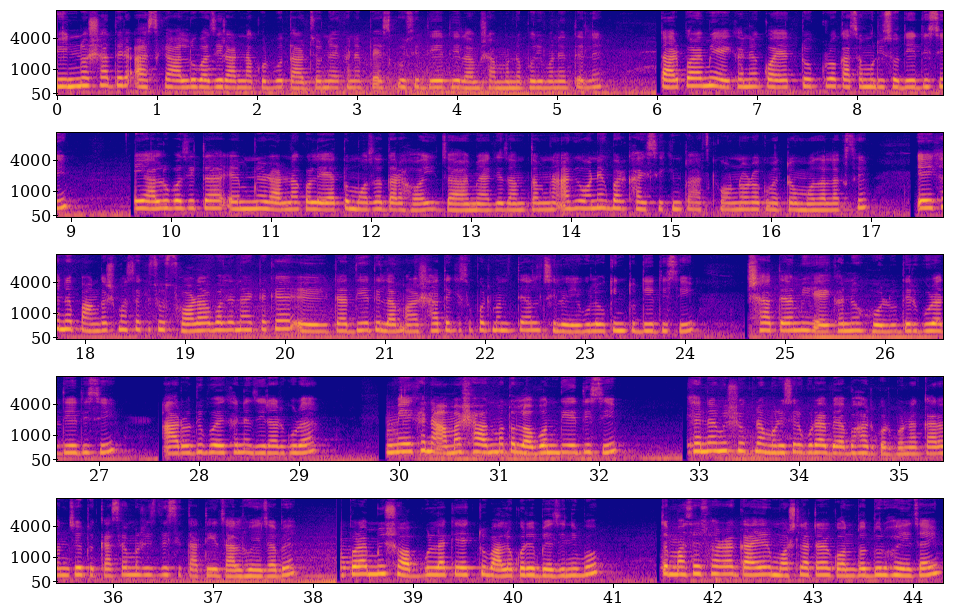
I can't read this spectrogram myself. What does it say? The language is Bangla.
ভিন্ন স্বাদের আজকে আলু ভাজি রান্না করব, তার জন্য এখানে পেঁয়াজ কুচি দিয়ে দিলাম সামান্য পরিমাণে তেলে। তারপর আমি এখানে কয়েক টুকরো কাঁচামরিচও দিয়ে দিছি। এই আলু ভাজিটা এমনি রান্না করলে এত মজাদার হয়, যা আমি আগে জানতাম না। আগে অনেকবার খাইছি, কিন্তু আজকে অন্যরকম একটা মজা লাগছে। এইখানে পাঙ্গাস মাছে কিছু ছড়া বলে না এটাকে, এইটা দিয়ে দিলাম। আর সাথে কিছু পরিমাণ তেল ছিল, এগুলোও কিন্তু দিয়ে দিছি। সাথে আমি এইখানে হলুদের গুঁড়া দিয়ে দিছি। আরও দিব এখানে জিরার গুঁড়া। আমি এখানে আমার স্বাদ মতো লবণ দিয়ে দিছি। এখানে আমি শুকনো মরিচের গুঁড়া ব্যবহার করব না, কারণ যেহেতু কাঁচা মরিচ দিছি তাতেই জাল হয়ে যাবে। তারপর আমি সবগুলাকে একটু ভালো করে বেজে নিব। তো মাছের ছড়ার গায়ের মশলাটার গন্ধ দূর হয়ে যায়।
